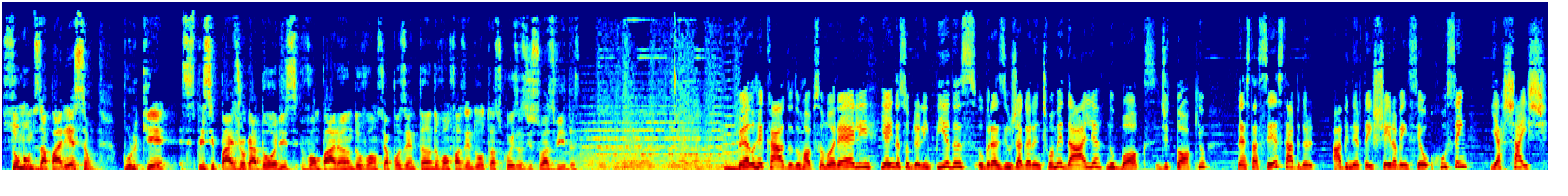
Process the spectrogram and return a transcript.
sumam, desapareçam, porque esses principais jogadores vão parando, vão se aposentando, vão fazendo outras coisas de suas vidas. Belo recado do Robson Morelli. E ainda sobre Olimpíadas, o Brasil já garantiu uma medalha no boxe de Tóquio. Nesta sexta, Abner, Abner Teixeira venceu Hussein Yashaish,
